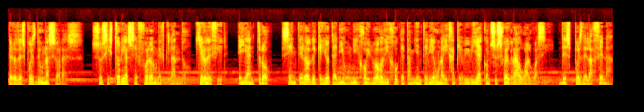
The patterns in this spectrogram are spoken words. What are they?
pero después de unas horas, sus historias se fueron mezclando. Quiero decir, ella entró, se enteró de que yo tenía un hijo y luego dijo que también tenía una hija que vivía con su suegra o algo así. Después de la cena,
